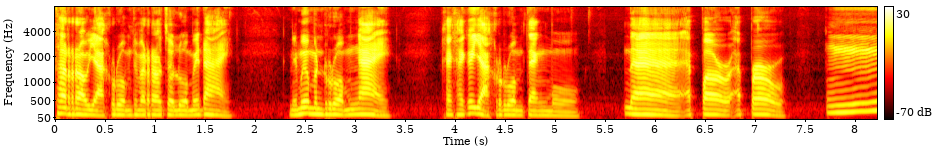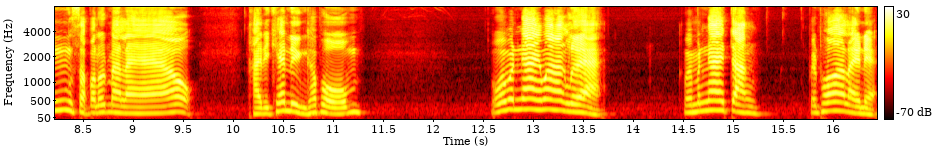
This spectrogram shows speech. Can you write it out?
ถ้าเราอยากรวมทำไมเราจะรวมไม่ได้ ในเมื่อมันรวมง่าย ใครๆก็อยากรวมแตงโมน่าแอปเปิลแอปเปิลอืมสับปะรดมาแล้วขายดีแค่หนึ่งครับผมโอ้ยมันง่ายมากเลยอะทำไมมันง่ายจัง เป็นเพราะอะไรเนี่ย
